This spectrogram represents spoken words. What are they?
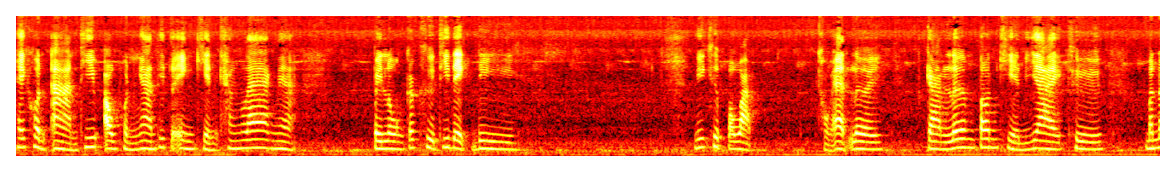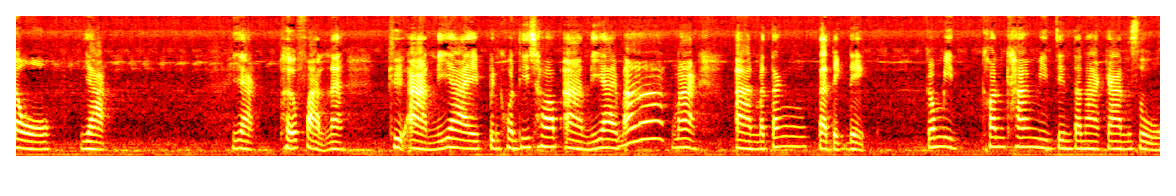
ให้คนอ่านที่เอาผลงานที่ตัวเองเขียนครั้งแรกเนี่ย ไปลงก็คือที่เด็กดี นี่คือประวัติของแอดเลย การเริ่มต้นเขียนนิยายคือมโนอยาก อยากเพ้อฝันนะ่ะคืออ่านนิยายเป็นคนที่ชอบอ่านนิยายมากมาก อ่านมาตั้งแต่เด็กๆ ก็มีค่อนข้างมีจินตนาการสูง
